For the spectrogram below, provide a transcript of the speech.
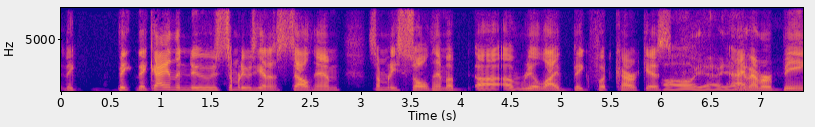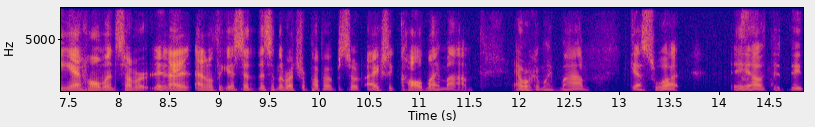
the big the guy in the news somebody was gonna sell him somebody sold him a uh, a real live Bigfoot carcass. Oh yeah, yeah. I remember being at home in summer, and I, I don't think I said this in the Retro Pop episode. I actually called my mom at work. I'm like, Mom, guess what? You know, they,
